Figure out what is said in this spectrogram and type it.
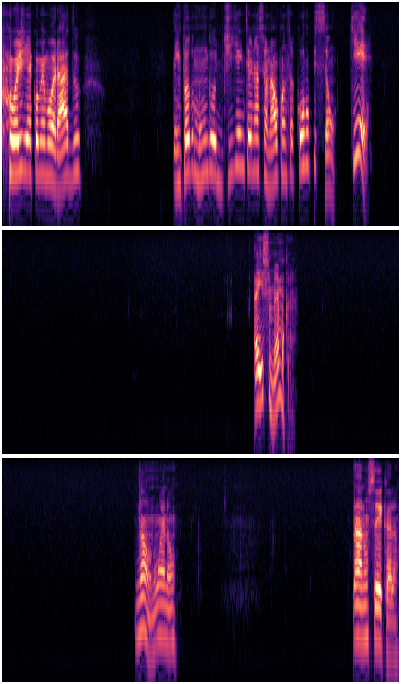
Hoje é comemorado em todo mundo o Dia Internacional contra a Corrupção. Que? É isso mesmo, cara? Não, não é não. Ah, não sei, cara.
